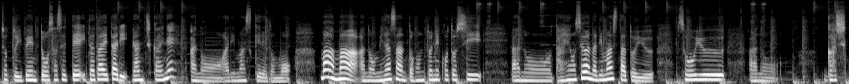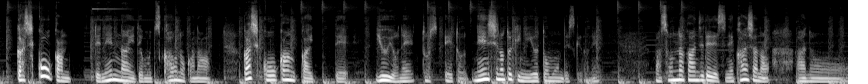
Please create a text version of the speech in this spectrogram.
ちょっとイベントをさせていただいたりランチ会ねあのありますけれども。まあまああの皆さんと本当に今年あの大変お世話になりましたというそういうあの菓子菓子交換って年内でも使うのかな。菓子交換会って言うよね。と,、えーと、年始の時に言うと思うんですけどね。まあ、そんな感じでですね感謝の、あのー、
